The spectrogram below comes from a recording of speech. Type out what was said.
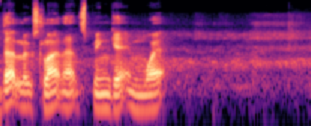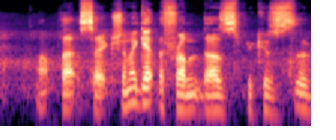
That looks like that's been getting wet up that section. I get the front does because the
